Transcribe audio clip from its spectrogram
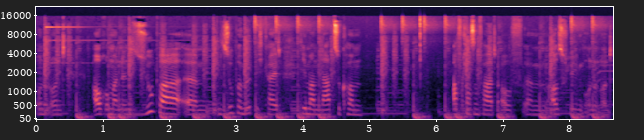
und und und. Auch immer eine super, ähm, super Möglichkeit, jemandem nahe zu kommen. Auf Klassenfahrt, auf ähm, Ausflügen und und und.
